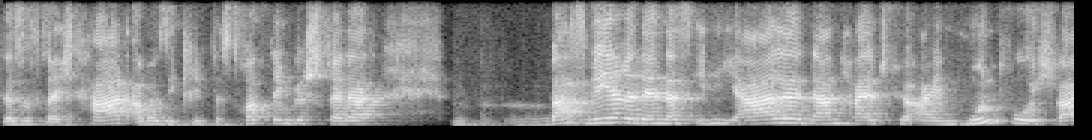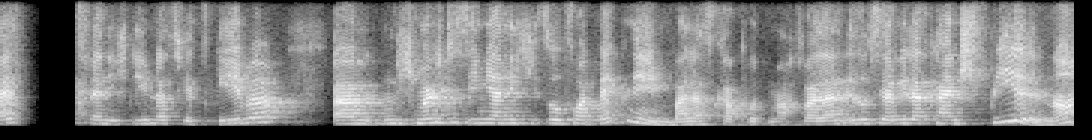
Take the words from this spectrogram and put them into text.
das ist recht hart, aber sie kriegt es trotzdem geschreddert. Was wäre denn das Ideale dann halt für einen Hund, wo ich weiß, wenn ich dem das jetzt gebe, ähm, und ich möchte es ihm ja nicht sofort wegnehmen, weil er es kaputt macht, weil dann ist es ja wieder kein Spiel. Ne?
